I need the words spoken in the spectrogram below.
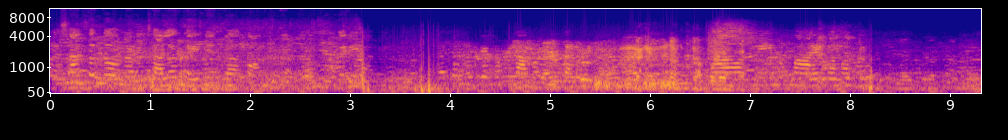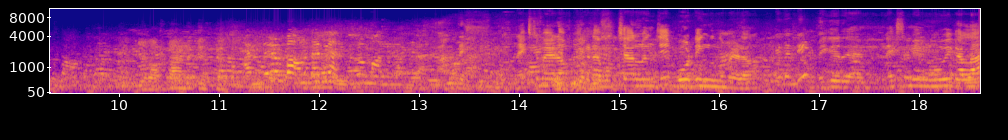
ప్రశాంతంగా ఉన్నాడు చాలా ధైర్యంగా కాన్ఫిడెంట్ వెరీ అందరం నెక్స్ట్ మేడం ఇక్కడ ముఖ్యాల నుంచి బోటింగ్ ఉంది మేడం. మీకు నెక్స్ట్ మీ మూవీ కల్లా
